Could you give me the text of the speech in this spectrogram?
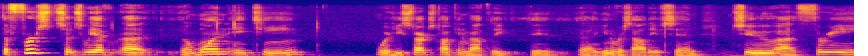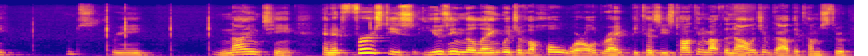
the first, so, so we have uh, 118, where he starts talking about the, the uh, universality of sin, to uh, 3, oops, 3, 19. And at first, he's using the language of the whole world, right? Because he's talking about the knowledge of God that comes through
